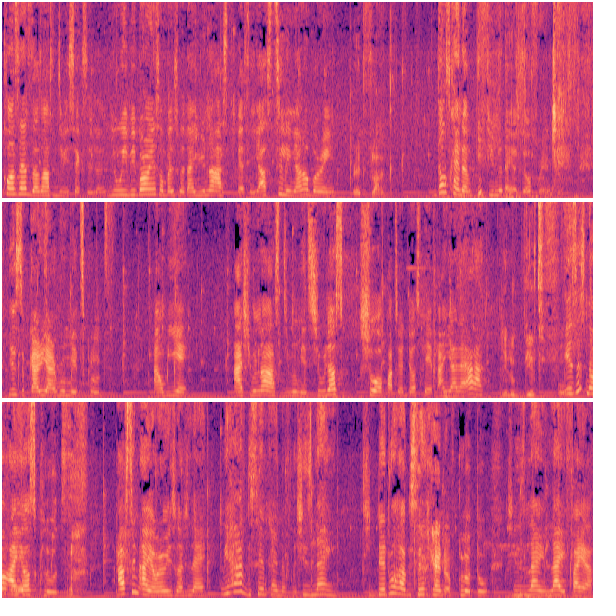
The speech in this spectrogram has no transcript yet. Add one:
Consent does not have to do with sex alone. You will be borrowing somebody's clothes and you not ask the person. You are stealing. You are not borrowing. Red flag. those kind of if you know that your girlfriend used to carry her roommate's clothes and wear and she will not ask the roommates. She will just show up at your doorstep, and you're like, ah, You look beautiful. is this not. Ayo's clothes? I've seen Ayo wearing this, but she's like, we have the same kind of clothes. She's lying. She- They don't have the same kind of clothes, though. She's lying, lie, fire.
